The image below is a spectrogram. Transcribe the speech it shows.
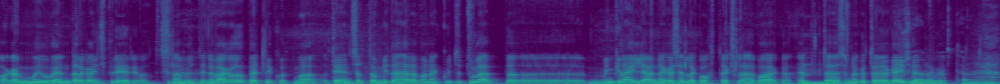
pagan, mõjub endale ka inspireerivalt, seda ma ütlen ja väga õpetlikult, ma teen sealt omi tähelepanekuid ja tuleb äh, mingi väljaanne ka selle kohta, eks läheb aega, et mhm. ühesõnaga mm -hmm. töö käib nendega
